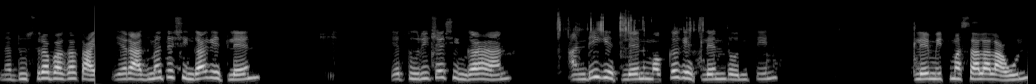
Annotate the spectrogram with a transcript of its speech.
ना दुसरं बघा काय. या राजमाच्या शिंगा घेतलेन या तुरीच्या शिंगा. अंडी घेतलेन मक्क घेतलेन दोन तीन. घेतले मीठ मसाला लावून.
